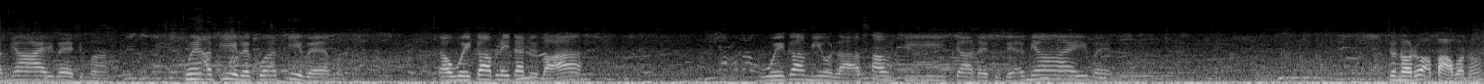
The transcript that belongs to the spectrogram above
အများကြီးပဲဒီမှာကွင်းအပြည့်ပဲကွင်းအပြည့်ပဲဒါဝေကားပလိတ်တက်တွေပါဝေကမျိုးလာအဆောင်ကြီးကြတဲ့သူတွေအများကြီးပဲကျွန်တော်တို့အပါပါနော်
